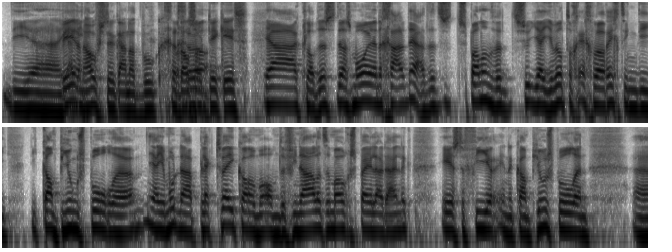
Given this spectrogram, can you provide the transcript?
Die, eh, Weer ja, een hoofdstuk aan dat boek, dat al zo dik is. ja, klopt. Dat is, dat is mooi. En dan gaat, ja, dat is spannend. Want ja, je wilt toch echt wel richting die, die kampioenspool. eh, ja, je moet naar plek 2 komen om de finale te mogen spelen uiteindelijk. Eerste vier in de kampioenspool. En eh,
